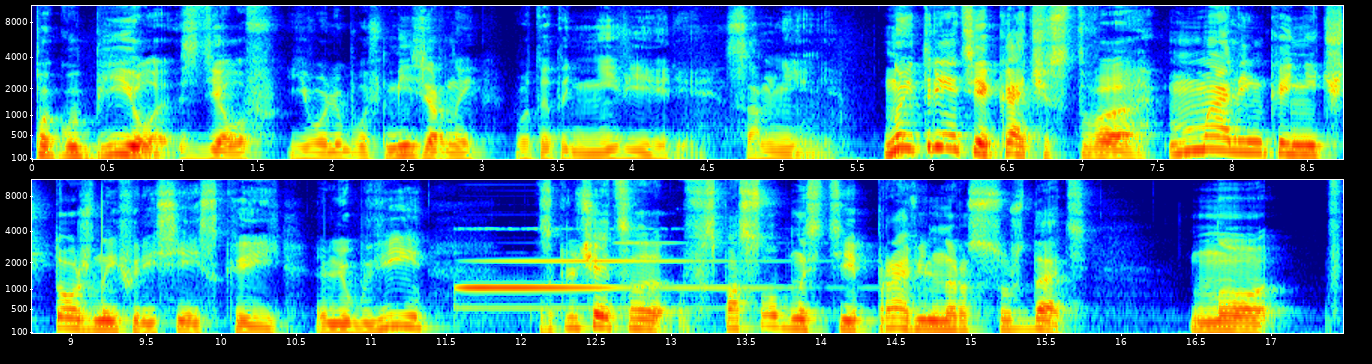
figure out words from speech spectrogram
погубила, сделав его любовь мизерной, вот это неверие, сомнение. Ну и третье качество маленькой, ничтожной фарисейской любви заключается в способности правильно рассуждать, но в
